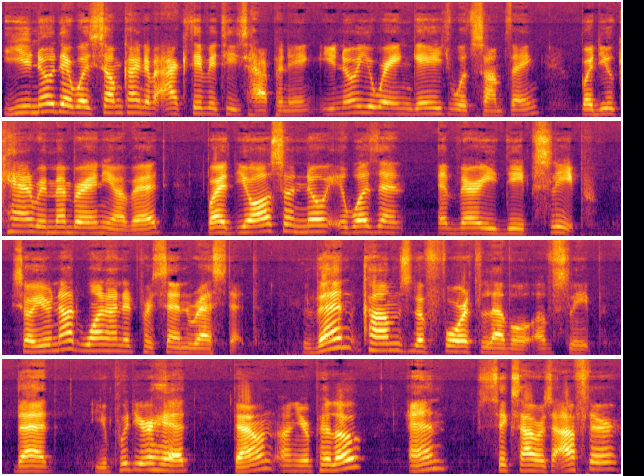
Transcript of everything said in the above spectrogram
you know there was some kind of activities happening, you know you were engaged with something, but you can't remember any of it. But you also know it wasn't a very deep sleep. So you're not 100% rested. Then comes the fourth level of sleep that you put your head down on your pillow and six hours after,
